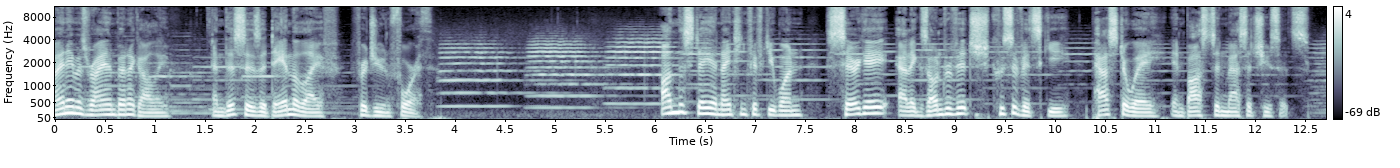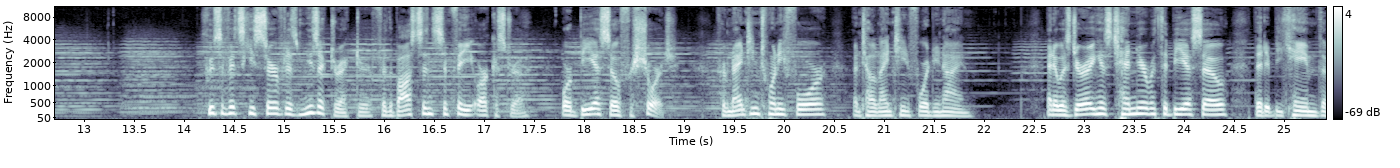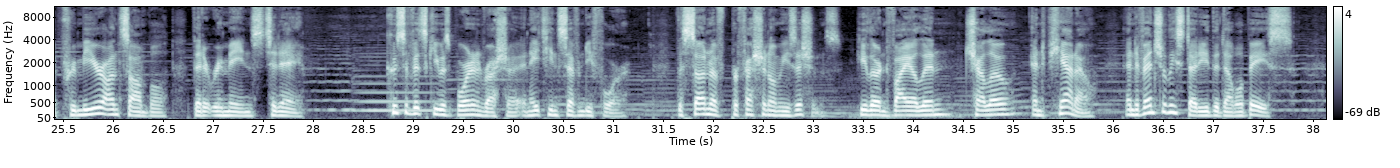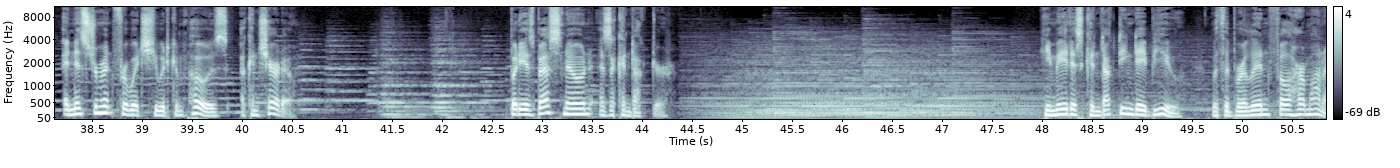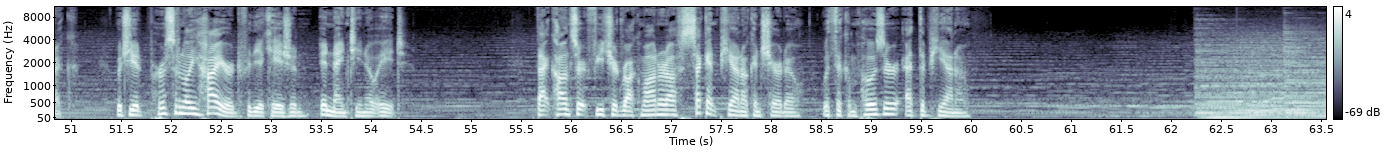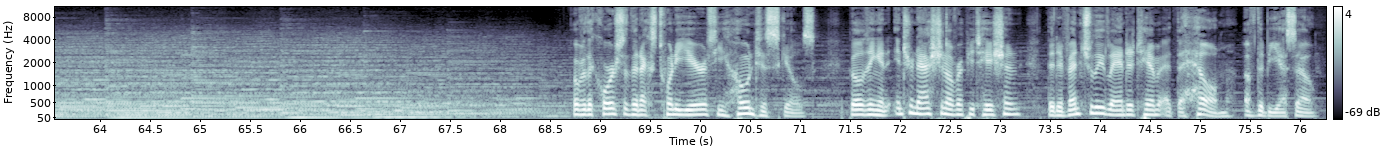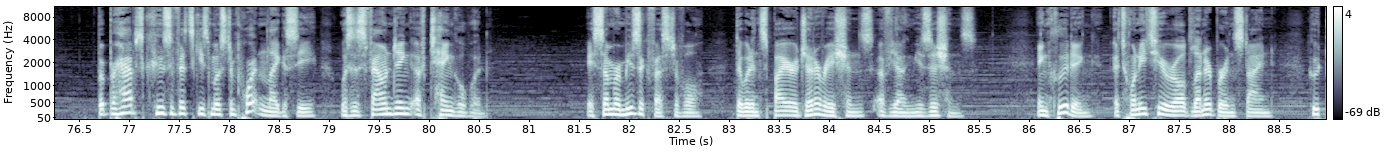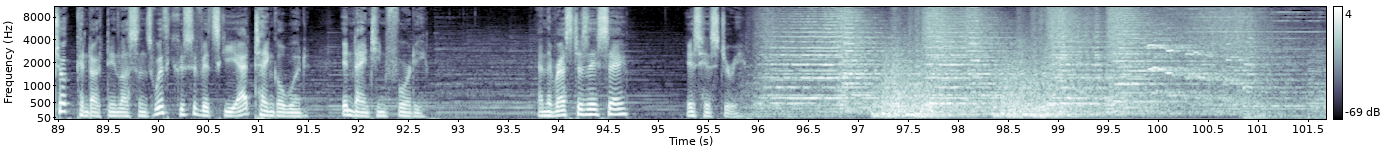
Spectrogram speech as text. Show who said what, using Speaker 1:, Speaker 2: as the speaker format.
Speaker 1: My name is Ryan Benegali, and this is A Day in the Life for June 4th. On this day in 1951, Sergei Alexandrovich Koussevitzky passed away in Boston, Massachusetts. Koussevitzky served as music director for the Boston Symphony Orchestra, or BSO for short, from 1924 until 1949. And it was during his tenure with the BSO that it became the premier ensemble that it remains today. Koussevitzky was born in Russia in 1874, the son of professional musicians. He learned violin, cello, and piano, and eventually studied the double bass, an instrument for which he would compose a concerto but he is best known as a conductor. He made his conducting debut with the Berlin Philharmonic, which he had personally hired for the occasion in 1908. That concert featured Rachmaninoff's second piano concerto with the composer at the piano. Over the course of the next 20 years, he honed his skills, building an international reputation that eventually landed him at the helm of the BSO. But perhaps Koussevitzky's most important legacy was his founding of Tanglewood, a summer music festival that would inspire generations of young musicians, including a 22 year old Leonard Bernstein who took conducting lessons with Koussevitzky at Tanglewood in 1940. And the rest, as they say, is history.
